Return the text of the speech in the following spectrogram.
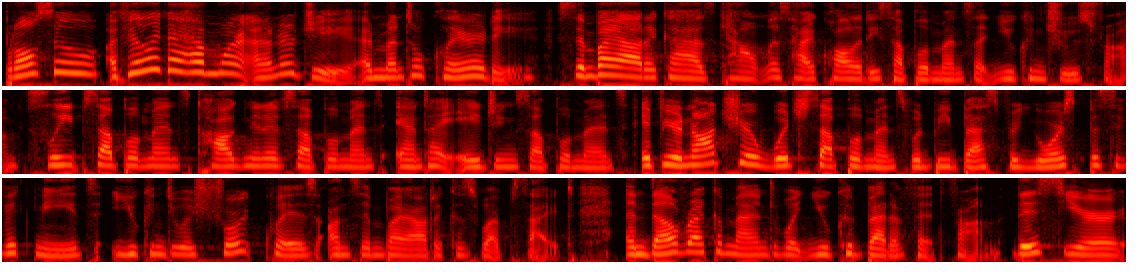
but also I feel like I have more energy and mental clarity. Cymbiotika has countless high quality supplements that you can choose from sleep supplements, cognitive supplements, anti aging supplements. If you're not sure which supplements would be best for your specific needs, you can do a short quiz on Cymbiotika's website, and they'll recommend what you could benefit from. This year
